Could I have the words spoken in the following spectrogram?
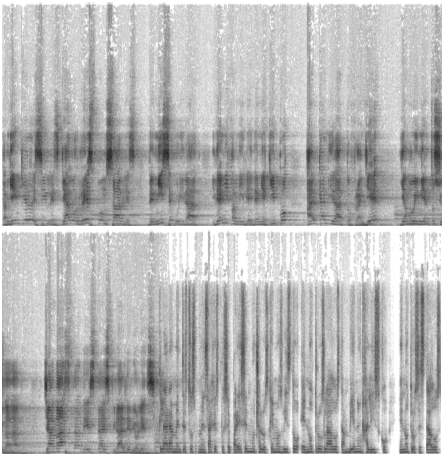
también quiero decirles que hago responsables de mi seguridad y de mi familia y de mi equipo al candidato Frangé y a Movimiento Ciudadano ya basta de esta espiral de violencia. Claramente estos mensajes pues se parecen mucho a los que hemos visto en otros lados, también en Jalisco, en otros estados,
